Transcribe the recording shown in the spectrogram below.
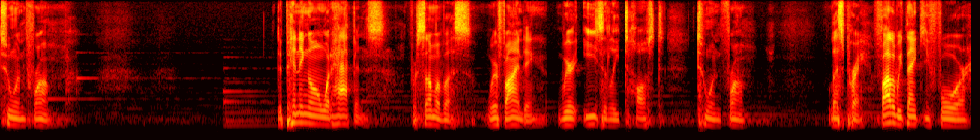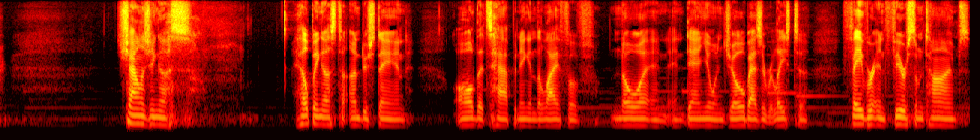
to and from? Depending on what happens, for some of us, we're finding we're easily tossed to and from. Let's pray. Father, we thank you for challenging us, helping us to understand all that's happening in the life of Noah and, and Daniel and Job as it relates to favor and fearsome times.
